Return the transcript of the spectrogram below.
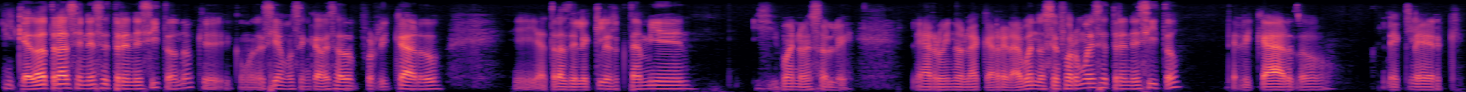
y quedó atrás en ese trenecito, ¿no? Que como decíamos, encabezado por Ricardo y atrás de Leclerc también y bueno, eso le, le arruinó la carrera. Bueno, se formó ese trenecito de Ricardo, Leclerc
